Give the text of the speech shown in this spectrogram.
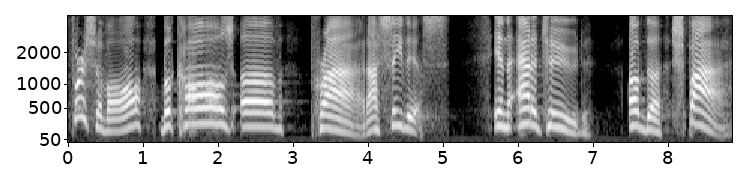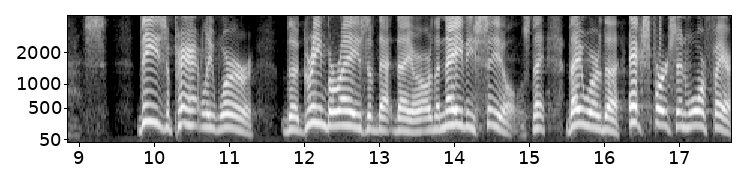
First of all, because of pride. I see this in the attitude of the spies. These apparently were the Green Berets of that day or, or, the Navy SEALs. They, they were the experts in warfare.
